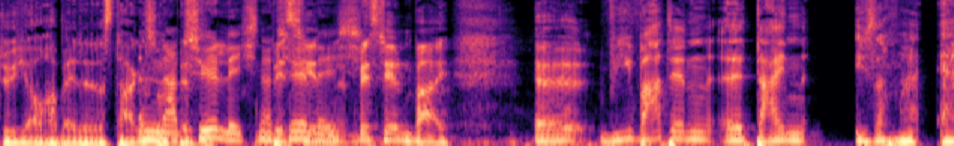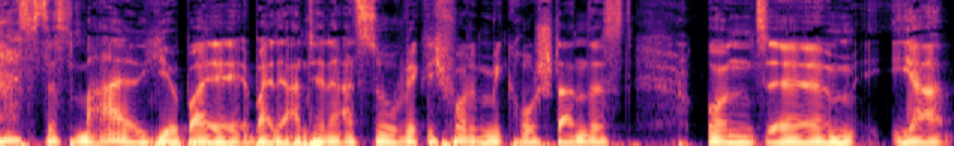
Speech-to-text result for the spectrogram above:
natürlich auch am Ende des Tages so ein Natürlich, bisschen, natürlich. Bisschen, bisschen bei. Äh, wie war denn äh, dein, ich sag mal, erstes Mal hier bei, bei der Antenne, als du wirklich vor dem Mikro standest und ähm, ja,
